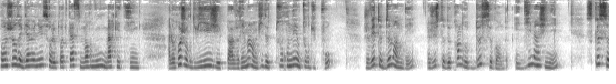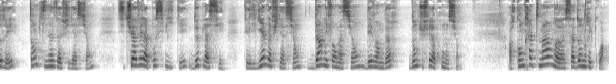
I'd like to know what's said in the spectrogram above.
Bonjour et bienvenue sur le podcast Morning Marketing. Alors aujourd'hui, j'ai pas vraiment envie de tourner autour du pot. Je vais te demander juste de prendre deux secondes et d'imaginer ce que serait ton business d'affiliation si tu avais la possibilité de placer tes liens d'affiliation dans les formations des vendeurs dont tu fais la promotion. Alors concrètement, euh, ça donnerait quoi?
